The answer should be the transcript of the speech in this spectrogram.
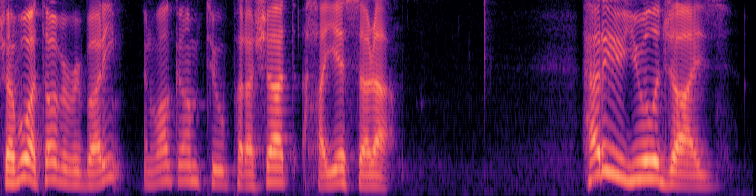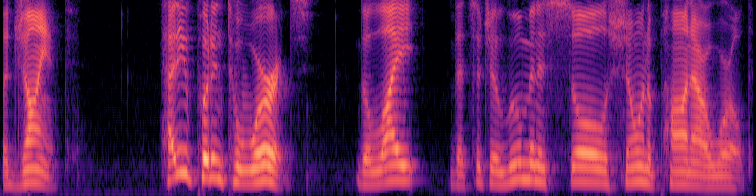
Shavua Tov, everybody, and welcome to Parashat Hayeh Sarah. How do you eulogize a giant? How do you put into words the light that such a luminous soul shone upon our world?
